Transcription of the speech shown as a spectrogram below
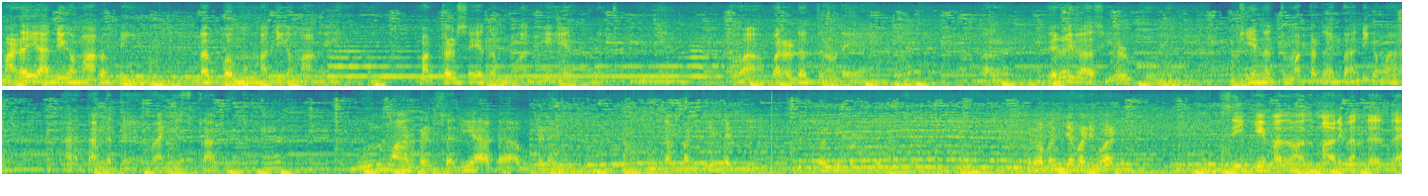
மழை அதிகமாக பெய்யும். வெப்பமும் அதிகமாக இருக்கும். மக்கள் சேதமும் அதிகம் ஏற்படும். வருடத்தினுடைய விலைவாசிகள் கூடும். சீனத்து மக்கள் தான் இப்போ அதிகமாக தங்கத்தை வாங்கி ஸ்டாக் வச்சுருக்காங்க. குருமார்கள் சரியாக அவர்களை அந்த பக்தியை பற்றி சொல்லிக் கொடுக்கிறாங்க பிரபஞ்ச வழிபாடு. சீக்கிய மதம் அது மாதிரி வந்தது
